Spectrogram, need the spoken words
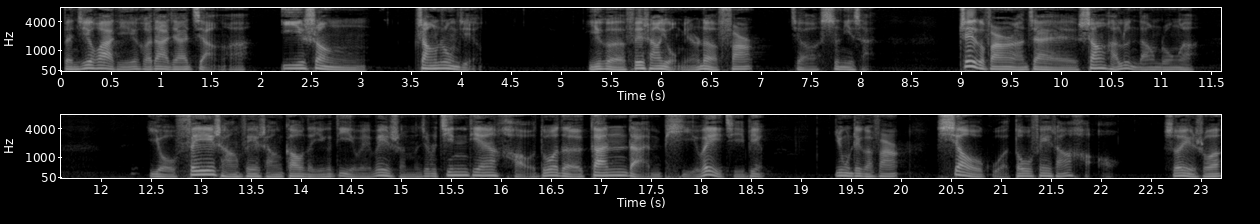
本期话题和大家讲啊，医圣张仲景一个非常有名的方儿叫四逆散。这个方儿啊，在《伤寒论》当中啊，有非常非常高的一个地位。为什么？就是今天好多的肝胆脾胃疾病，用这个方儿效果都非常好。所以说，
